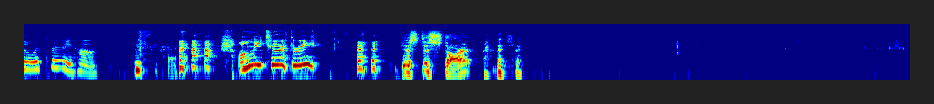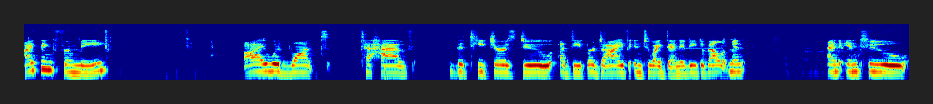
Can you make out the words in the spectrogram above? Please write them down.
two or three huh? Only two or three? Just to start. I think for me I would want to have the teachers do a deeper dive into identity development and into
